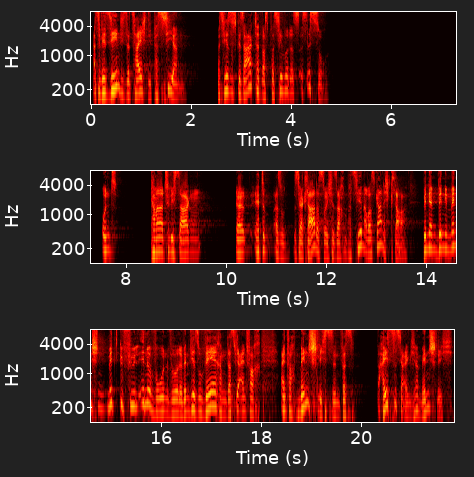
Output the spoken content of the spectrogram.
Also wir sehen diese Zeichen, die passieren. Was Jesus gesagt hat, was passieren würde, es, es ist so. Und kann man natürlich sagen, Er hätte, also ist ja klar, dass solche Sachen passieren, aber ist gar nicht klar. Wenn, der, wenn dem Menschen Mitgefühl innewohnen würde, wenn wir so wären, dass wir einfach, einfach menschlich sind, was heißt es ja eigentlich, ne? menschlich.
